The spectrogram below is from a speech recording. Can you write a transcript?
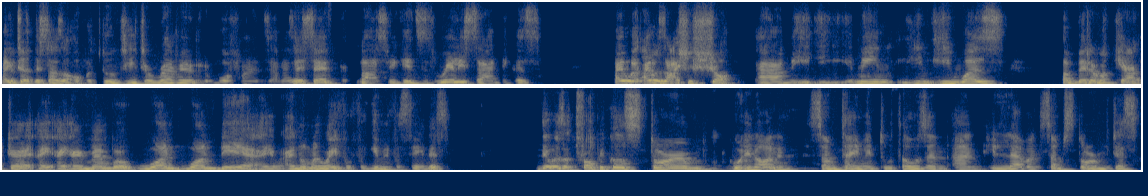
I took this as an opportunity to run with the more funds. And as I said last week, it's really sad because I, I was actually shocked. Um, he, he, I mean, he, he was a bit of a character. I, I, I remember one one day, I, I know my wife will forgive me for saying this, there was a tropical storm going on in, sometime in 2011. Some storm just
